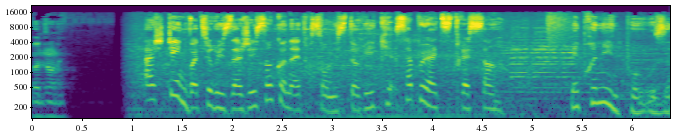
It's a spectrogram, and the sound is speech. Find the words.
Bonne journée. Acheter une voiture usagée sans connaître son historique, ça peut être stressant. Mais prenez une pause.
